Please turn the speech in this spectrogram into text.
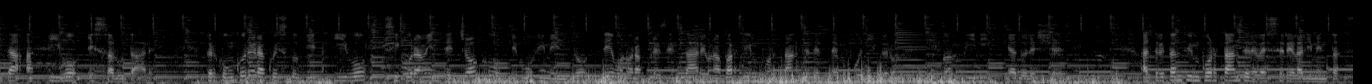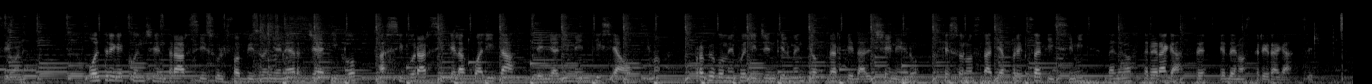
vita attivo e salutare. Per concorrere a questo obiettivo sicuramente gioco e movimento devono rappresentare una parte importante del tempo libero di bambini e adolescenti. Altrettanto importante deve essere l'alimentazione. Oltre che concentrarsi sul fabbisogno energetico, assicurarsi che la qualità degli alimenti sia ottima, proprio come quelli gentilmente offerti dal Cenero, che sono stati apprezzatissimi dalle nostre ragazze e dai nostri ragazzi.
